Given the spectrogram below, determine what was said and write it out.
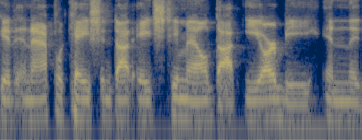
get an application.html.erb in the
